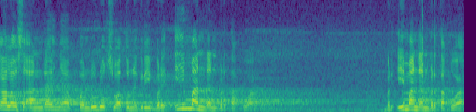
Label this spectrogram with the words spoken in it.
Kalau seandainya penduduk suatu negeri beriman dan bertakwa. Beriman dan bertakwa,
